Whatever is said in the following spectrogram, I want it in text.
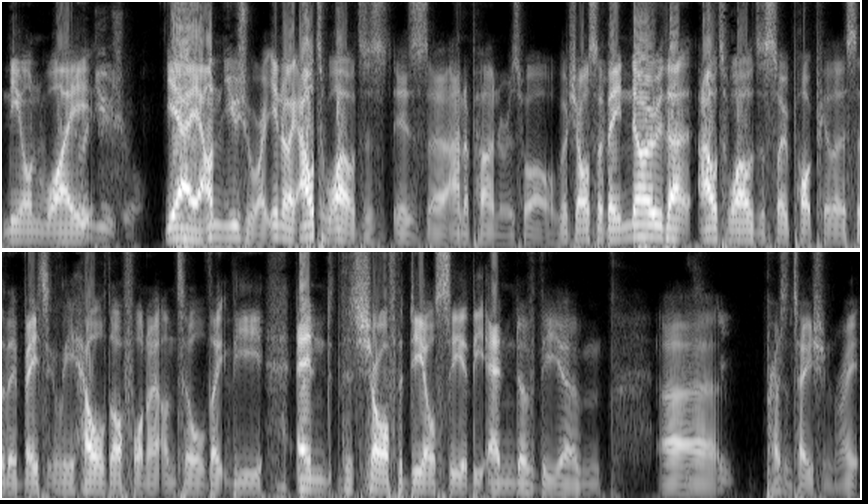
neon white Unusual. yeah, yeah, unusual, right? You know, like Outer Wilds is, is uh, Annapurna as well, which also they know that Outer Wilds is so popular, so they basically held off on it until like the end to show off the DLC at the end of the um uh presentation, right?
